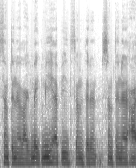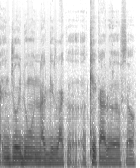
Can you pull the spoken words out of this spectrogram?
something that like make me happy. Something that something that I enjoy doing and I get like a, a kick out of. So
